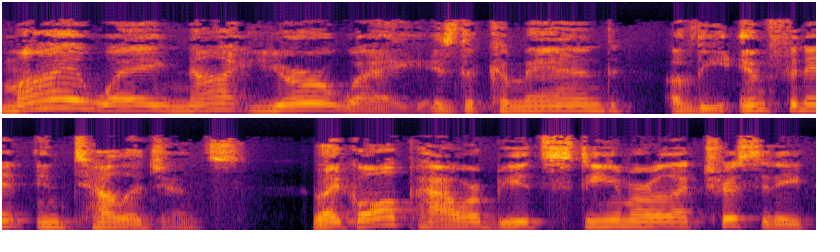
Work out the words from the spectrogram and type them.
My way, not your way, is the command of the infinite intelligence. Like all power, be it steam or electricity,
